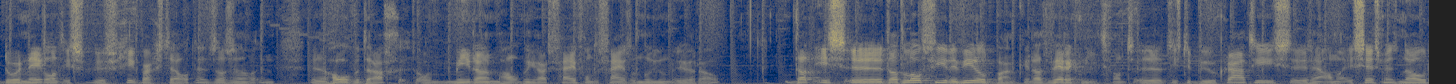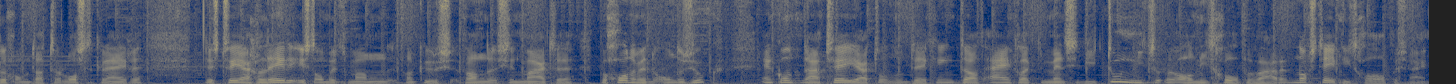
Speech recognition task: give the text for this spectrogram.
door Nederland is beschikbaar gesteld. En dat is een, een, of meer dan een half miljard, 550 miljoen euro. Dat, is, eh, dat loopt via de Wereldbank en dat werkt niet. Want eh, het is te bureaucratisch, er zijn allemaal assessments nodig om dat los te krijgen. Dus twee jaar geleden is de ombudsman van, van Sint Maarten begonnen met een onderzoek. En komt na twee jaar tot ontdekking dat eigenlijk de mensen die toen niet, al niet geholpen waren, nog steeds niet geholpen zijn.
